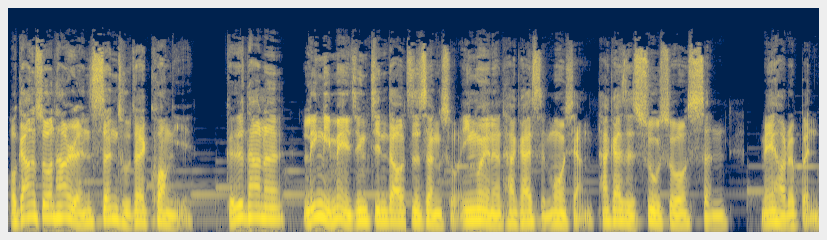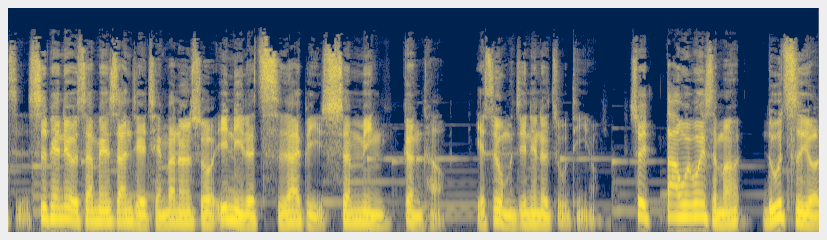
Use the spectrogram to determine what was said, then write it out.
我刚刚说他人身处在旷野，可是他呢，灵里面已经进到至圣所，因为呢，他开始默想，他开始诉说神美好的本质。诗篇六十三篇三节前半段说，因你的慈爱比生命更好，也是我们今天的主题哦。所以大卫为什么如此有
